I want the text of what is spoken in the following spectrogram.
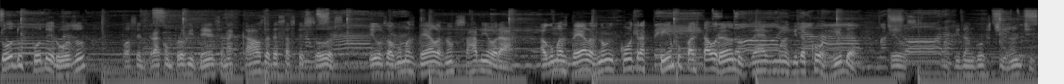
Todo-Poderoso, possa entrar com providência na causa dessas pessoas. Deus, algumas delas não sabem orar. Algumas delas não encontram tempo para estar orando, vivem uma vida corrida. Deus, uma vida angustiante,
